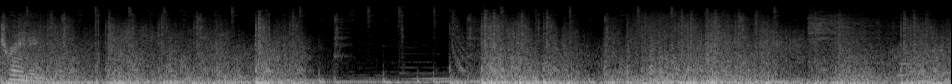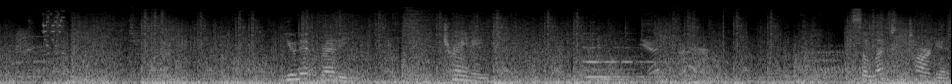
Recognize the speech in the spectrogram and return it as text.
Training. Unit ready. Training. Select target.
